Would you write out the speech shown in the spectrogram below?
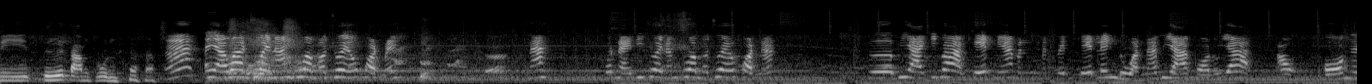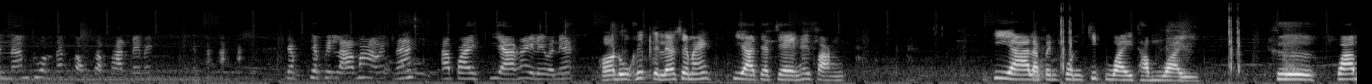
มีซื้อตามทุน ฮะนายาว่าช่วยน้ำท่วมเอาช่วยเขาก่อนไหมนะคนไหนที่ช่วยน้ำท่วมเอาช่วยเขาก่อนนะ คือพี่ยาคิดว่าเคสเนี้ยมันมันเป็นเคสเร่งด่วนนะพี่ยาขออนุญาตเอา ขอเงินน้ำท่วมสักสองสามพันได้ไหม จะจะเป็นลาม่าไหมนะเอาไปพี่ยาให้เลยวันเนี้ย พอดูคลิปเสร็จแล้วใช่ไหมพี่ยาจะแจงให้ฟัง พี่ยาแหละเป็นคนคิดไวทำไว คือความ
